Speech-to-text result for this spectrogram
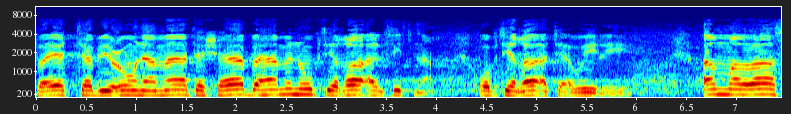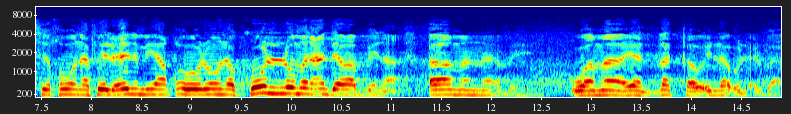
فيتبعون ما تشابه منه ابتغاء الفتنة وابتغاء تأويله. أما الراسخون في العلم يقولون كل من عند ربنا آمنا به وما يذكر إلا أولي الألباب.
